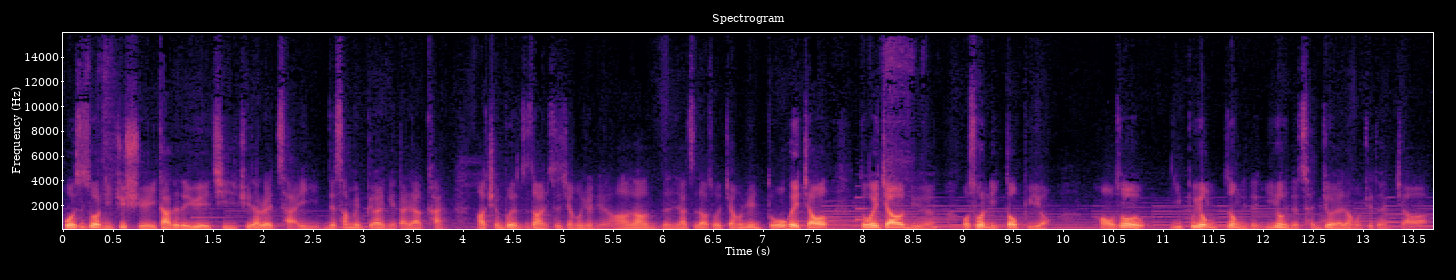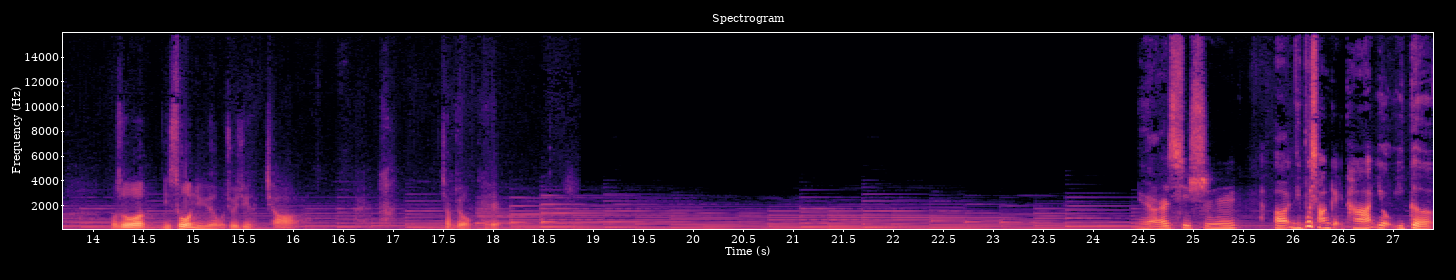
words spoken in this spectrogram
或者是说你去学一大堆的乐器，你学一大堆才艺，你在上面表演给大家看，然后全部人知道你是江坤俊，然后让人家知道说江坤俊多会教，多会教女儿。我说你都不用，好，我说你不用用你的用你的成就来让我觉得很骄傲。我说你是我女儿，我就已经很骄傲了，这样就 OK。女儿其实，呃，你不想给她有一个。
